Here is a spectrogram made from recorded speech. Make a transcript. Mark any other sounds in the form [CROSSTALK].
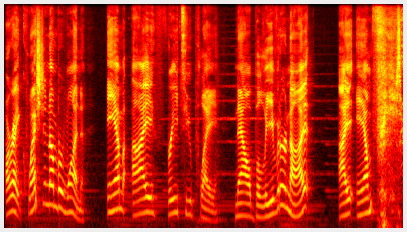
All right, question number one. Am I free to play? Now, believe it or not, I am [LAUGHS] free to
